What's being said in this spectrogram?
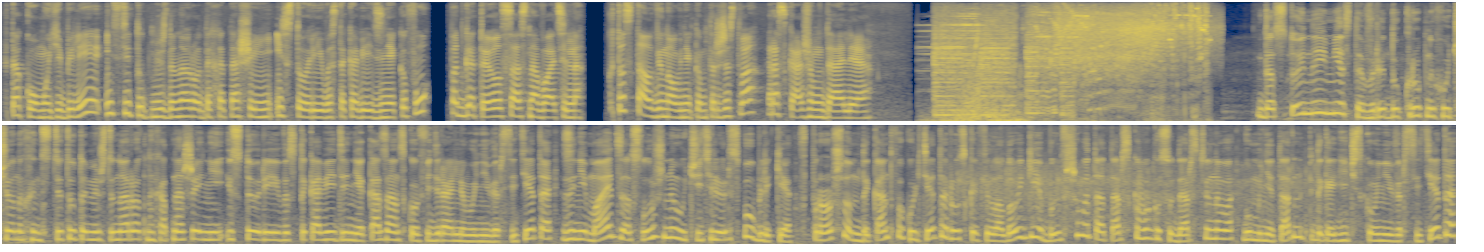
К такому юбилею Институт международных отношений, истории и востоковедения КФУ подготовился основательно. Кто стал виновником торжества, расскажем далее. Достойное место в ряду крупных ученых Института международных отношений, истории и востоковедения Казанского федерального университета занимает заслуженный учитель республики. В прошлом декан факультета русской филологии бывшего Татарского государственного гуманитарно-педагогического университета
